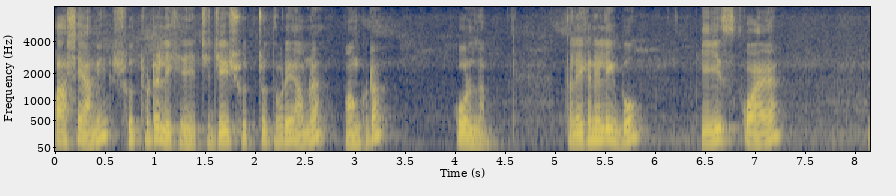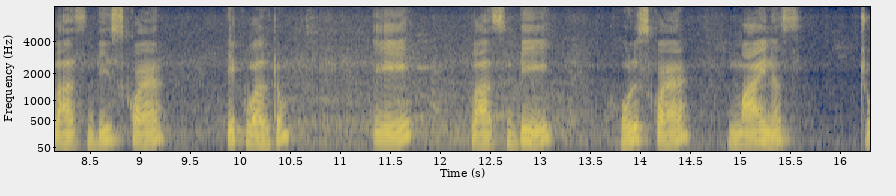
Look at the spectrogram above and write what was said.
পাশে আমি সূত্রটা লিখে দিচ্ছি, যেই সূত্র ধরে আমরা অঙ্কটা করলাম। তাহলে এখানে লিখব a square plus b square equal to a plus b whole square minus two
